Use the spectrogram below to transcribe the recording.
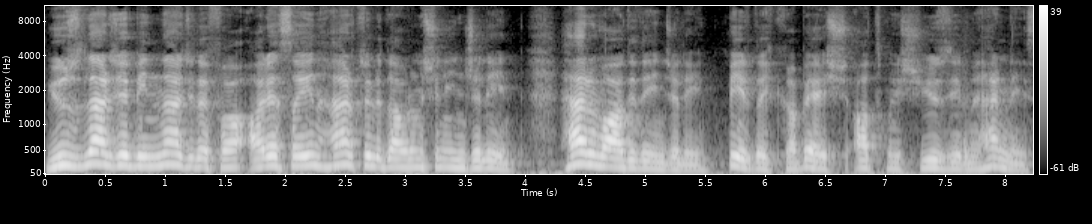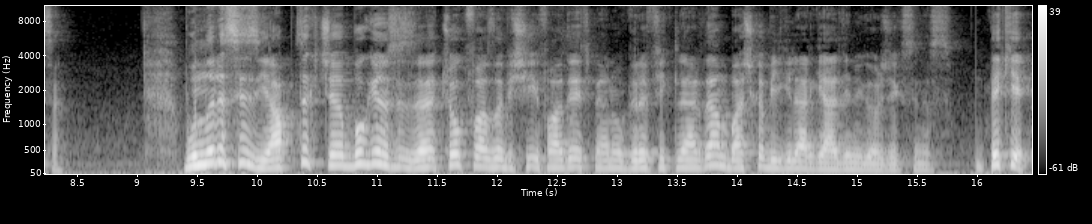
Yüzlerce binlerce defa RSI'nin her türlü davranışını inceleyin. Her vadede inceleyin. 1 dakika 5, 60, 120 her neyse. Bunları siz yaptıkça bugün size çok fazla bir şey ifade etmeyen o grafiklerden başka bilgiler geldiğini göreceksiniz. Peki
